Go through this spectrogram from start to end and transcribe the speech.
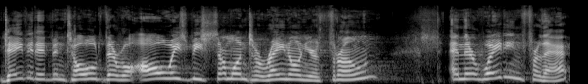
David had been told there will always be someone to reign on your throne, and they're waiting for that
